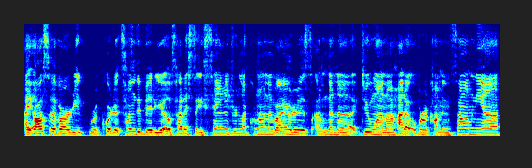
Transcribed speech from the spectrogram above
I also have already recorded tons of videos, how to stay sane during the coronavirus. I'm gonna do one on how to overcome insomnia,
